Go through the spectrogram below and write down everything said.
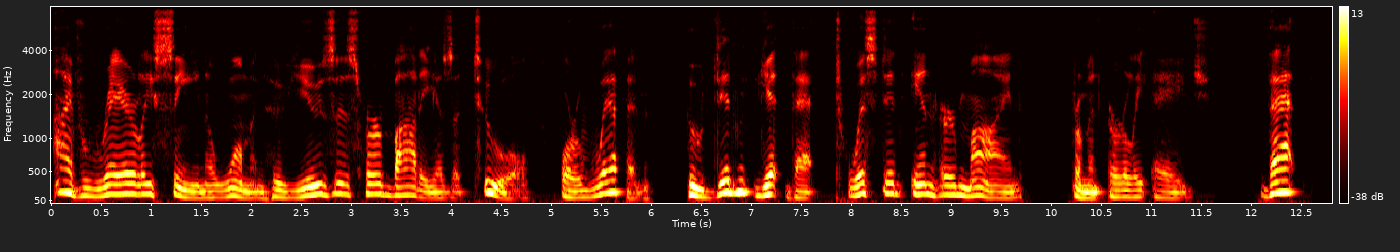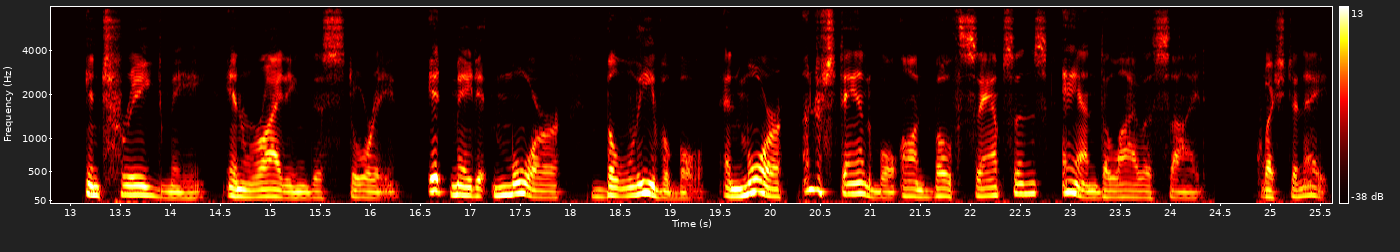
I've rarely seen a woman who uses her body as a tool or weapon who didn't get that twisted in her mind from an early age. That intrigued me in writing this story it made it more believable and more understandable on both Samson's and Delilah's side. Question 8.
